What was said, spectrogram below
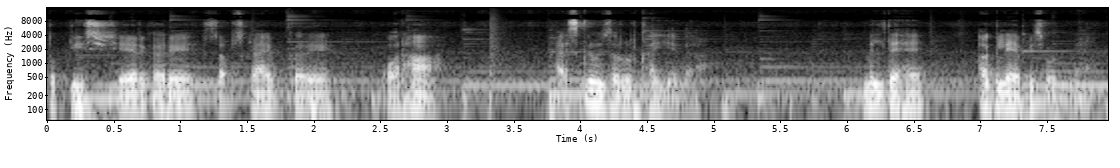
तो प्लीज़ शेयर करें, सब्सक्राइब करें, और हाँ आइसक्रीम ज़रूर खाइएगा। मिलते हैं अगले एपिसोड में।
